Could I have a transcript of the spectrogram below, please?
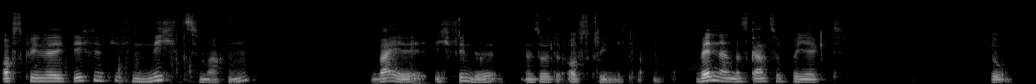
Offscreen werde ich definitiv nichts machen. Weil ich finde, man sollte Offscreen nicht machen. Wenn dann das ganze Projekt so.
